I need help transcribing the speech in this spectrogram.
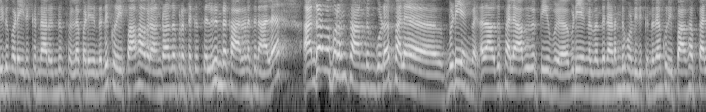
ஈடுபட இருக்கின்றார் என்றும் சொல்லப்படுகின்றது. குறிப்பாக அவர் அனுராதபுரத்துக்கு செல்கின்ற காரணத்தினால அனுராதபுரம் சார்ந்தும் கூட பல விடயங்கள் அதாவது பல அபிவிருத்தி விடயங்கள் வந்து நடந்து கொண்டிருக்கின்றன. குறிப்பாக பல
